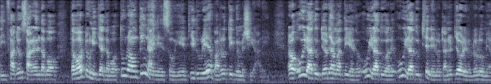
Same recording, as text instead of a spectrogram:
ဒီစာချုပ်စာရန်သဘောသဘောတူညီချက်သဘောသူတော်သိနိုင်နေဆိုရင်ပြည်သူတွေကဘာလို့သိခွင့်မရှိတာလဲအဲ့တော့ဥဝိရာသူပြောကြမှသိတယ်ဆိုဥဝိရာသူကလေဥဝိရာသူဖြစ်နေလို့ဒါနဲ့ပြောတယ်လို့လုပ်လို့မရ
